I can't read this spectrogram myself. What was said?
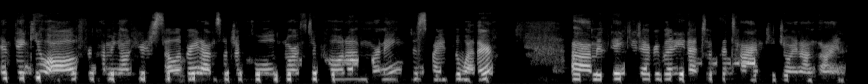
and thank you all for coming out here to celebrate on such a cold North Dakota morning despite the weather. Um, and thank you to everybody that took the time to join online.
